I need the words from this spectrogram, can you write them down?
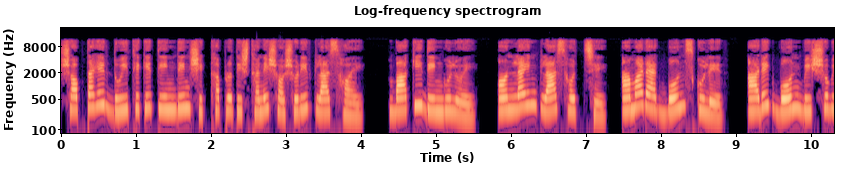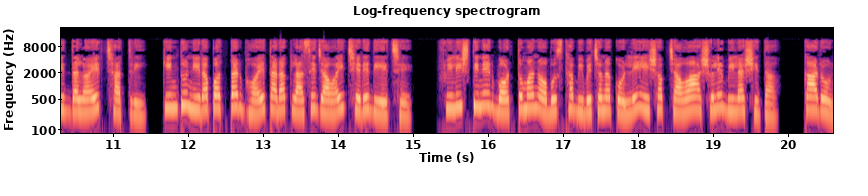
সপ্তাহের দুই থেকে তিন দিন শিক্ষা প্রতিষ্ঠানে সশরীর ক্লাস হয়। বাকি দিনগুলোয় অনলাইন ক্লাস হচ্ছে। আমার এক বোন স্কুলের, আরেক বোন বিশ্ববিদ্যালয়ের ছাত্রী, কিন্তু নিরাপত্তার ভয়ে তারা ক্লাসে যাওয়াই ছেড়ে দিয়েছে। ফিলিস্তিনের বর্তমান অবস্থা বিবেচনা করলে এসব চাওয়া আসলে বিলাসিতা। কারণ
